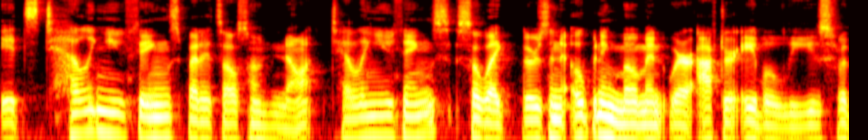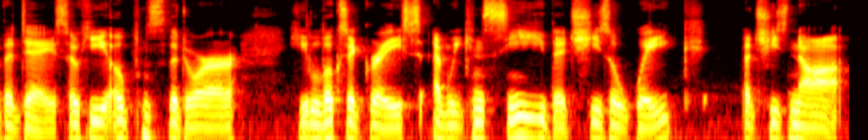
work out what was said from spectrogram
it's telling you things, but it's also not telling you things. So, like, there's an opening moment where after Abel leaves for the day, so he opens the door, he looks at Grace, and we can see that she's awake but she's not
